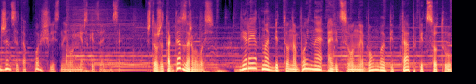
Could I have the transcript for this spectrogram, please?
Джинсы топорщились на его мерзкой заднице. Что же тогда взорвалось? Вероятно, бетонобойная авиационная бомба Битап-500У.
